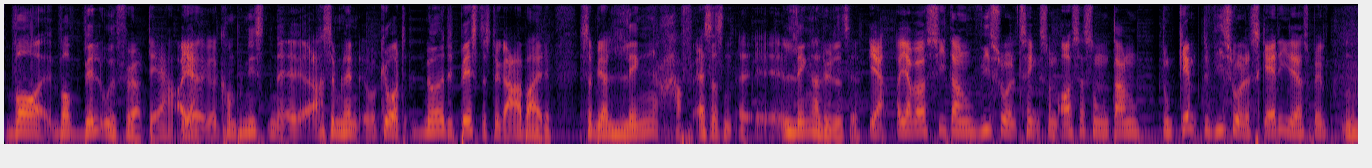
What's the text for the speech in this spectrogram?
hvor, hvor veludført det er. Og Ja. jeg, komponisten øh, har simpelthen gjort noget af det bedste stykke arbejde, som jeg længe har, altså sådan, øh, længe har lyttet til. Ja, og jeg vil også sige, at der er nogle visuelle ting, som også er sådan, der er nogle, nogle gemte visuelle skatte i det her spil. Mm.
